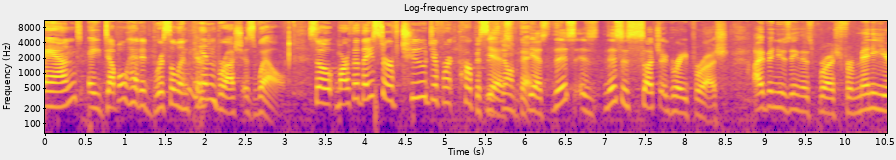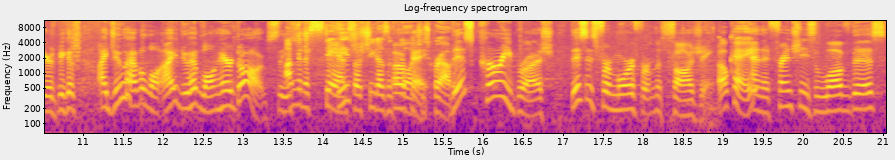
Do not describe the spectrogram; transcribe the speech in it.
and a double-headed bristle and pin brush as well. So Martha, they serve two different purposes, Yes, don't they? yes. This is this is such a great brush. I've been using this brush for many years because I do have a long I do have long-haired dogs. These- I'm gonna stand so she doesn't feel like she's crowded. This curry brush, this is for more for massaging. Okay. And the Frenchies love this,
